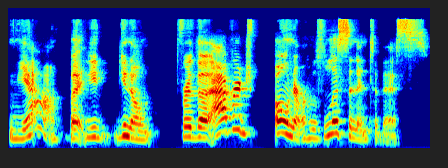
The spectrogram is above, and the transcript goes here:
Yeah. But you, you know, for the average owner who's listening to this,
